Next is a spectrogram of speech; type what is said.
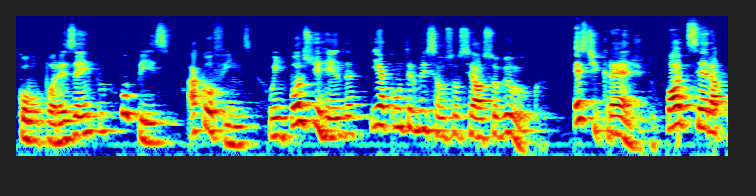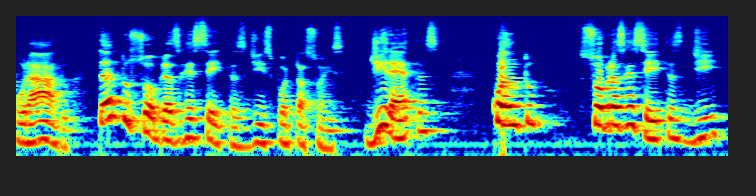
como por exemplo o PIS, a COFINS, o imposto de renda e a contribuição social sobre o lucro. Este crédito pode ser apurado tanto sobre as receitas de exportações diretas quanto sobre as receitas de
